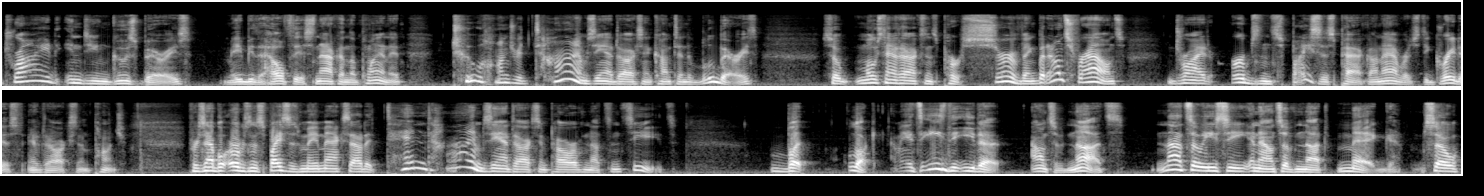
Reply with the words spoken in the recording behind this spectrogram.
dried Indian gooseberries, maybe the healthiest snack on the planet, 200 times the antioxidant content of blueberries, so most antioxidants per serving, but ounce for ounce, dried herbs and spices pack on average the greatest antioxidant punch. For example, herbs and spices may max out at 10 times the antioxidant power of nuts and seeds. But look, I mean, it's easy to eat an ounce of nuts, not so easy an ounce of nutmeg. So,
